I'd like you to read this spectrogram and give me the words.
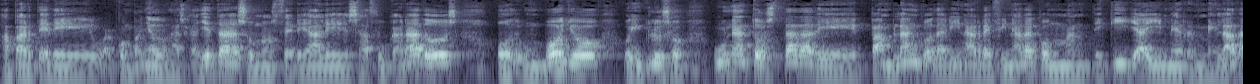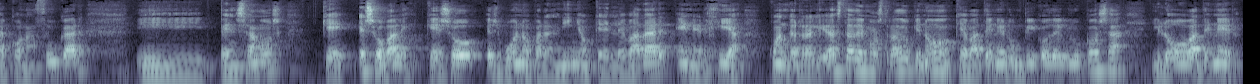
aparte de acompañado de unas galletas unos cereales azucarados o de un bollo o incluso una tostada de pan blanco de harina refinada con mantequilla y mermelada con azúcar. Y pensamos que eso vale, que eso es bueno para el niño, que le va a dar energía, cuando en realidad está demostrado que no, que va a tener un pico de glucosa y luego va a tener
